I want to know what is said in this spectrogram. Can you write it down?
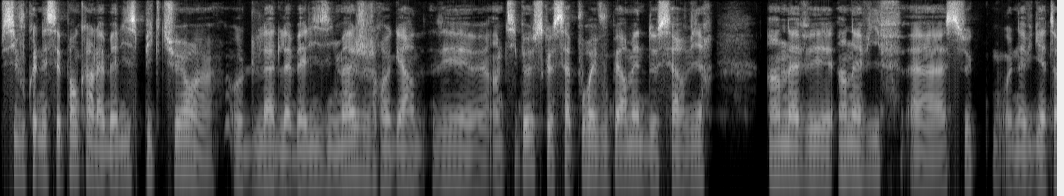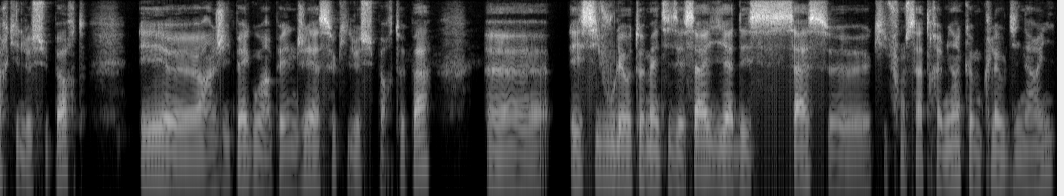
si vous connaissez pas encore la balise picture, au-delà de la balise image, regardez un petit peu, parce que ça pourrait vous permettre de servir un, AV, un AVIF à ceux, aux navigateurs qui le supportent et euh, un JPEG ou un PNG à ceux qui le supportent pas. Euh, et si vous voulez automatiser ça, il y a des SaaS euh, qui font ça très bien, comme Cloudinary.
